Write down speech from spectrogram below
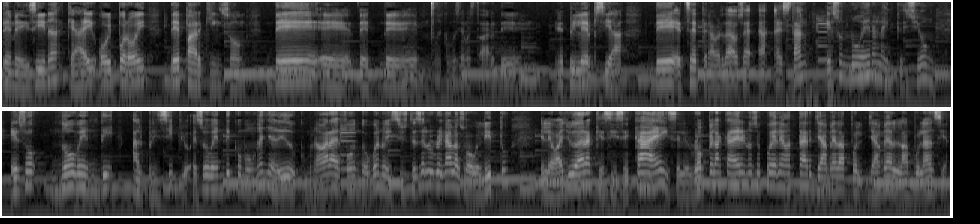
de medicina que hay hoy por hoy de Parkinson, de, eh, de, ¿cómo se llama esta? De epilepsia, de etcétera, ¿verdad? O sea, están, eso no era la intención, eso no vende al principio, eso vende como un añadido, como una vara de fondo. Bueno, y si usted se lo regala a su abuelito, él le va a ayudar a que si se cae y se le rompe la cadera y no se puede levantar, llame a la, llame a la ambulancia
